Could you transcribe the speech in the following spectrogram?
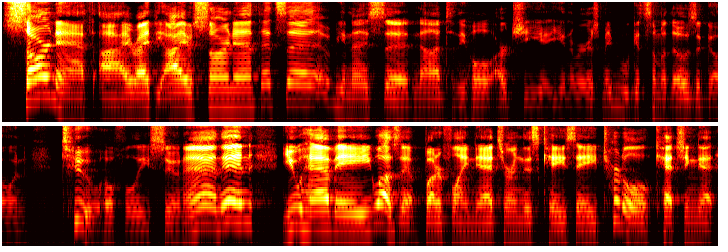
Sarnath Eye, right? The Eye of Sarnath. That's uh, that would be a nice uh, nod to the whole Archie universe. Maybe we'll get some of those a going too, hopefully soon. And then you have a well, it's a butterfly net, or in this case, a turtle catching net.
